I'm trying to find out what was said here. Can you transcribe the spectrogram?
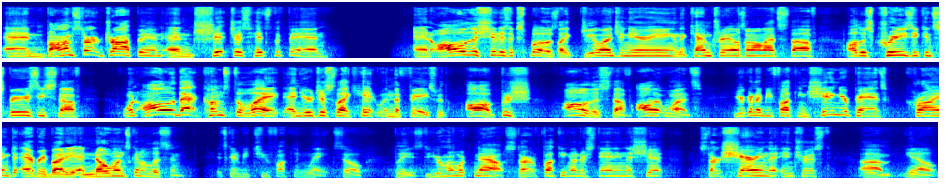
and bombs start dropping and shit just hits the fan, and all of this shit is exposed, like geoengineering and the chemtrails and all that stuff, all this crazy conspiracy stuff. When all of that comes to light and you're just like hit in the face with all, all of this stuff all at once, you're gonna be fucking shitting your pants, crying to everybody, and no one's gonna listen. It's gonna be too fucking late. So please do your homework now. Start fucking understanding this shit. Start sharing the interest. Um, you know,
